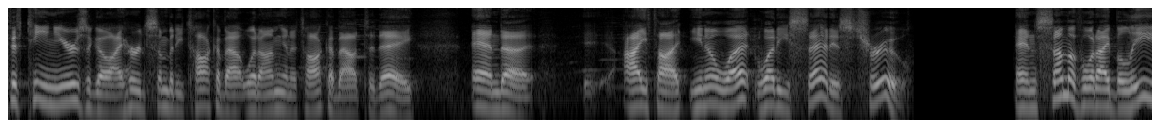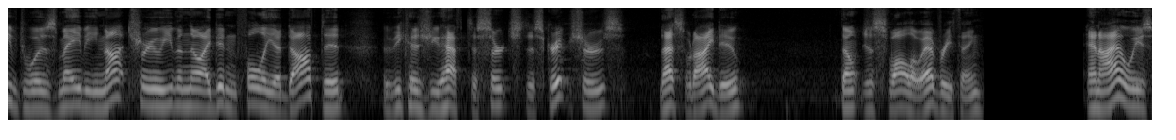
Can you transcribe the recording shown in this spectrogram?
15 years ago, I heard somebody talk about what I'm going to talk about today. And uh, I thought, you know what? What he said is true. And some of what I believed was maybe not true, even though I didn't fully adopt it, because you have to search the scriptures. That's what I do. Don't just swallow everything. And I always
